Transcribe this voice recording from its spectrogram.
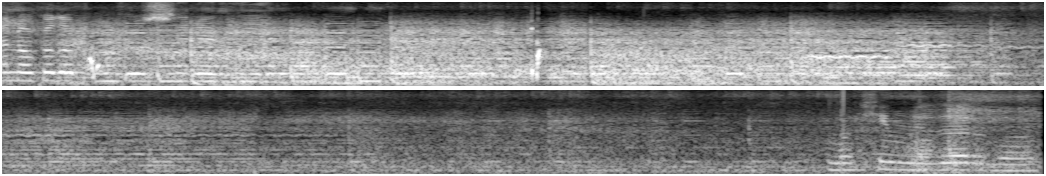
Ben o kadar profesyonel değilim. Bakayım neler var.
